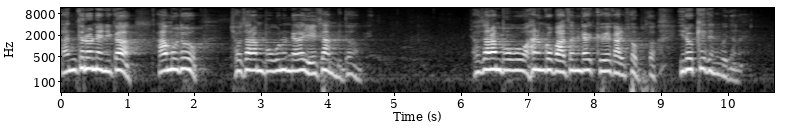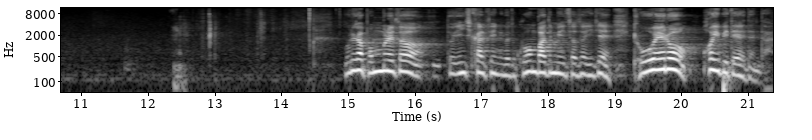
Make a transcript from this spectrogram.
안 드러내니까 아무도 저 사람 보고는 내가 예수 안 믿어. 저 사람 보고 하는 거 봐서는 내가 교회 갈 수 없어. 이렇게 되는 거잖아요. 우리가 본문에서 또 인식할 수 있는 것은 구원받음에 있어서 이제 교회로 허입이 돼야 된다.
